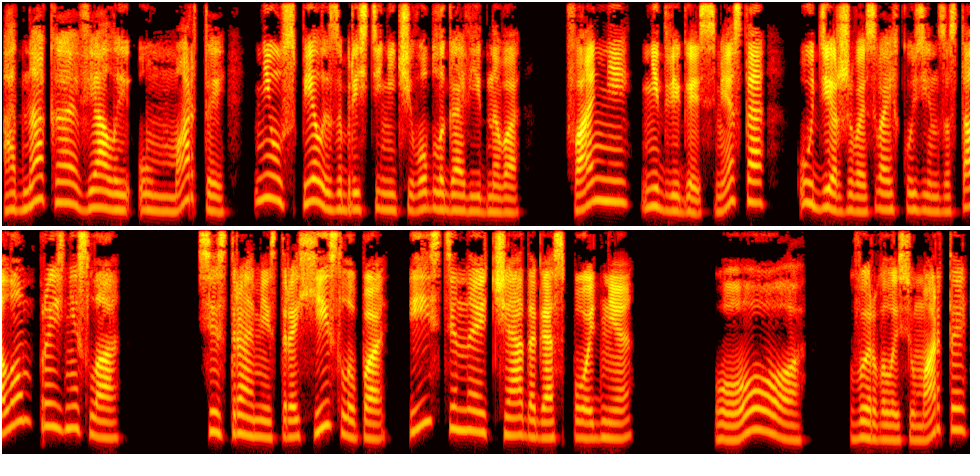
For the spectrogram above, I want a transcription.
Однако вялый ум Марты не успел изобрести ничего благовидного. Фанни, не двигаясь с места, удерживая своих кузин за столом, произнесла «Сестра мистера Хислупа — истинное чадо Господня». «О!», вырвалось у Марты,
